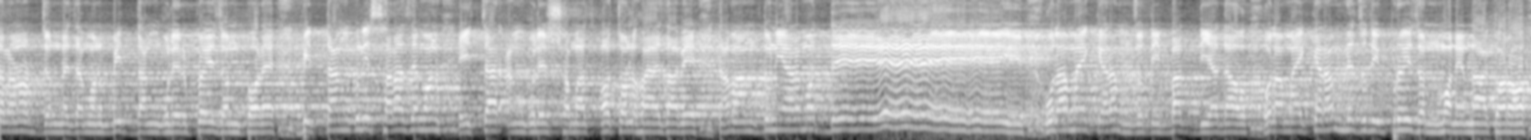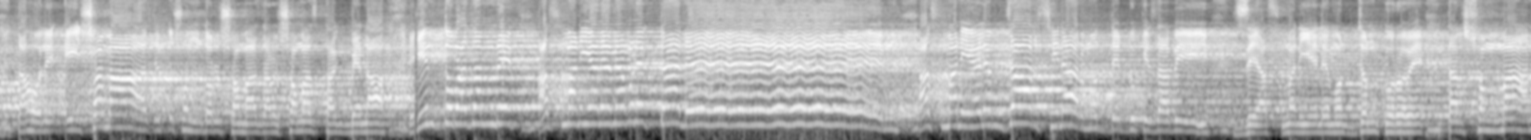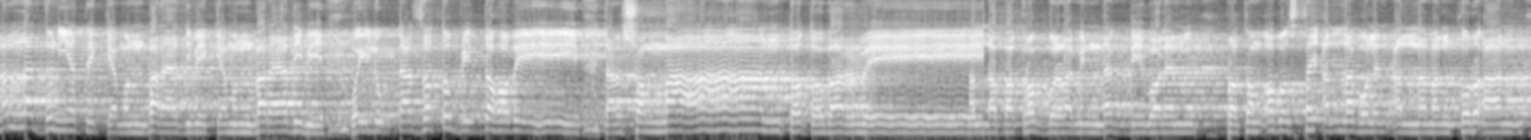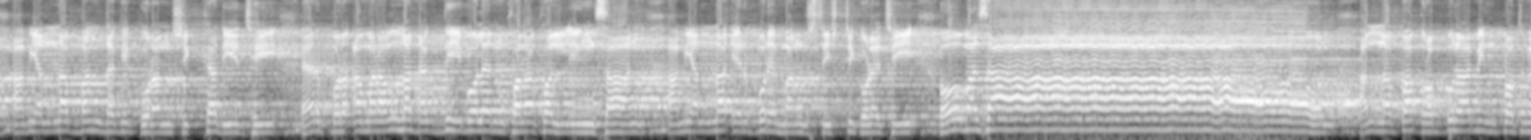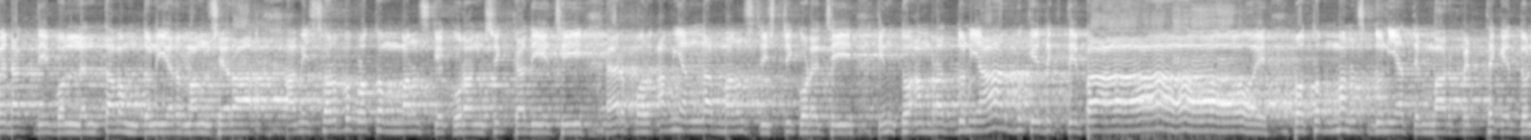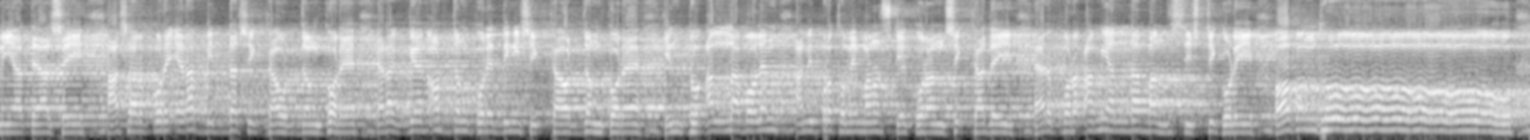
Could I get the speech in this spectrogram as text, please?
চালানোর জন্য যেমন বৃদ্ধাঙ্গুলের প্রয়োজন পড়ে বৃদ্ধাঙ্গুলি ছাড়া যেমন এই চার আঙ্গুলের সমাজ অচল হয়ে যাবে তাম দুনিয়ার মধ্যে। ওলামাই কেরাম যদি বাদ দিয়া দাও ওলামাই কেরামরে যদি প্রয়োজন মনে না করো, তাহলে এই সমাজ, এত সুন্দর সমাজ আর সমাজ থাকবে না। কিন্তু বাজান রে, আসমানি আলেম এমন একটা ঢুকে যাবে, যে আসমানি এলেম অর্জন করবে, তার সম্মান আল্লাহ দুনিয়াতে কেমন বাড়ায় দিবে, কেমন বাড়ায় দিবে? ওই লোকটা যত বৃদ্ধ হবে, তার সম্মান তত বাড়বে। আল্লাহ পাক রব্বুল আলামিন ডাক দিয়ে বলেন প্রথম অবস্থায় আল্লাহ বলেন আল্লাহ আল্লামাল কোরআন, আমি আল্লাহ বান্দাকে কোরআন শিক্ষা দিয়েছি। এরপর আমার আল্লাহ ডাক দিয়ে বলেন ফলাফল ইনসান, আমি আল্লাহ এরপরে মানুষ সৃষ্টি করেছি। ও মাসা পাক রব্বুল আমিন প্রথমে ডাক দিয়ে বললেন, তামাম দুনিয়ার মানুষেরা, আমি সর্বপ্রথম মানুষকে কোরআন শিক্ষা দিয়েছি, এরপর আমি আল্লাহ মানুষ সৃষ্টি করেছি, কিন্তু আমরা দুনিয়ার বুকে দেখতে পাই, প্রথম মানুষ দুনিয়াতে মারপেট থেকে দুনিয়াতে আসে, আসার পরে এরা বিদ্যা শিক্ষা অর্জন করে, এরা জ্ঞান অর্জন করে, দিনী শিক্ষা অর্জন করে, কিন্তু আল্লাহ বলেন, আমি প্রথমে মানুষকে কোরআন শিক্ষা দেই, এরপর আমি আল্লাহ মানুষ সৃষ্টি করি। অবন্ধু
